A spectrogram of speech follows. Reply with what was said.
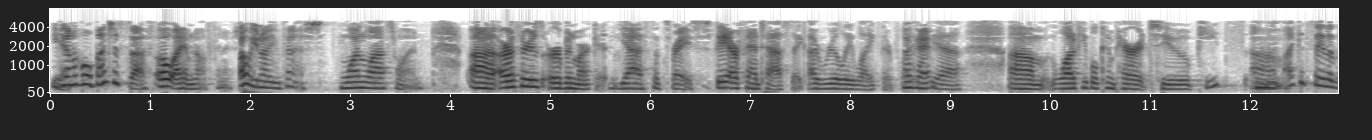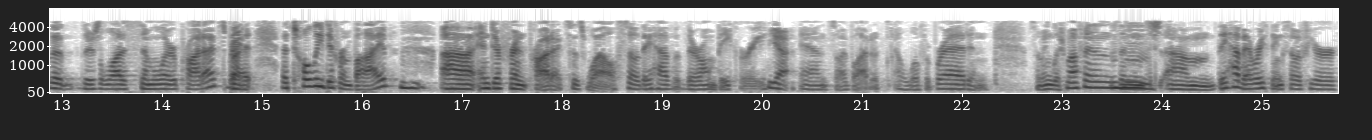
You've Yeah. done a whole bunch of stuff. Oh, I am not finished. Oh, you're not even finished. One last one. Uh, Arthur's Urban Market. Yes, that's right. They are fantastic. I really like their place. Okay. Yeah. Um, a lot of people compare it to Pete's. Um, I could say that the, there's a lot of similar products, but Mm-hmm. Right. Mm-hmm. a totally different vibe uh, and different products as well. So they have their own bakery. Yeah. And so I bought a, a loaf of bread and some English muffins, Mm-hmm. and um, they have everything. So if you're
